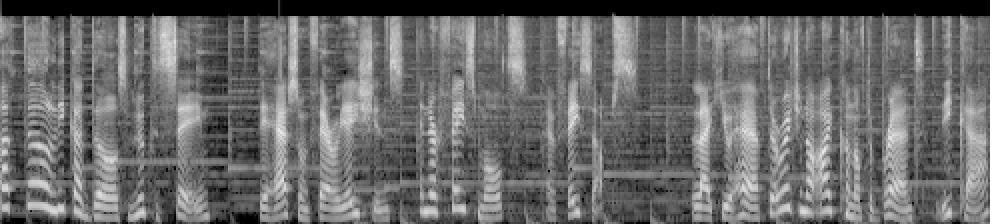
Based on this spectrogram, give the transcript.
Although Licca dolls look the same, they have some variations in their face molds and face-ups. Like you have the original icon of the brand, Licca,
